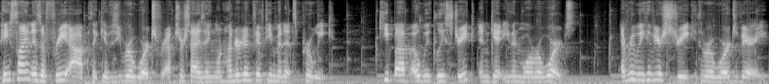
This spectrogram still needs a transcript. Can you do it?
Paceline is a free app that gives you rewards for exercising 150 minutes per week. Keep up a weekly streak and get even more rewards. Every week of your streak, the rewards vary.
